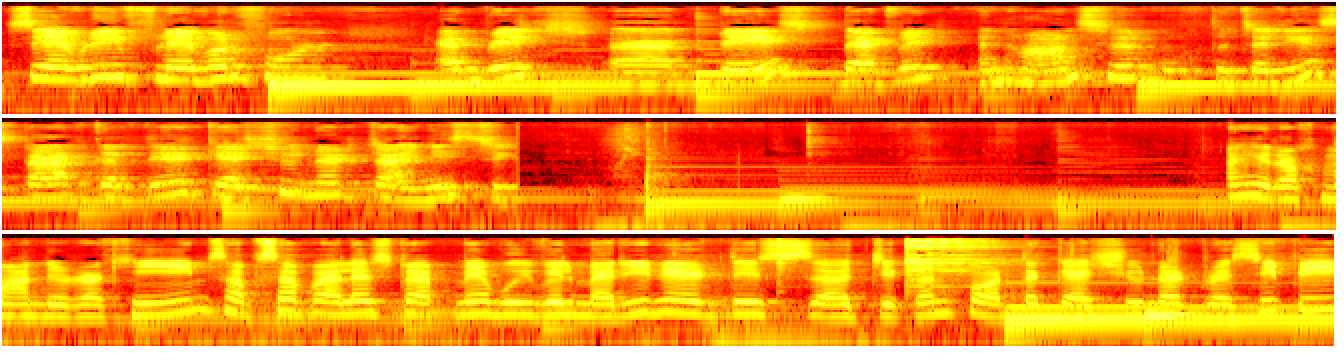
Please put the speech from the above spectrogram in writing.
savory, flavorful and rich taste that will enhance your mood तो चलिए स्टार्ट करते हैं कैश्यू नट चाइनीज़ चिकन रहीम सबसे पहले स्टेप में we will marinate this chicken for the cashew nut recipe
